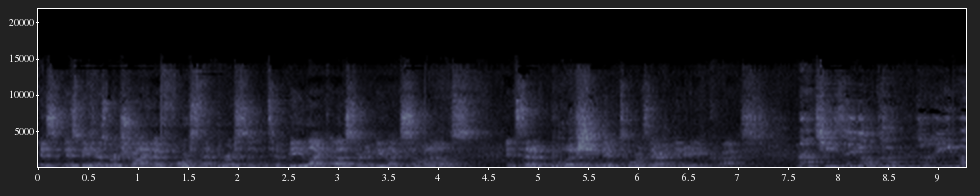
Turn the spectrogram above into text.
is is because we're trying to force that person to be like us or to be like someone else instead of pushing them towards their identity in Christ. 那其实有可能就是因为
